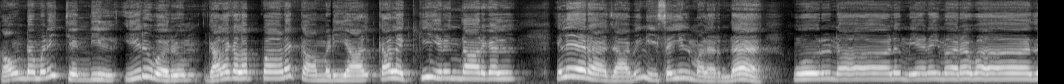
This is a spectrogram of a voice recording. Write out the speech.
கவுண்டமணி செந்தில் இருவரும் கலகலப்பான காமெடியால் கலக்கி இருந்தார்கள். இளையராஜாவின் இசையில் மலர்ந்த ஒரு நாளும் என்னை மறவாத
